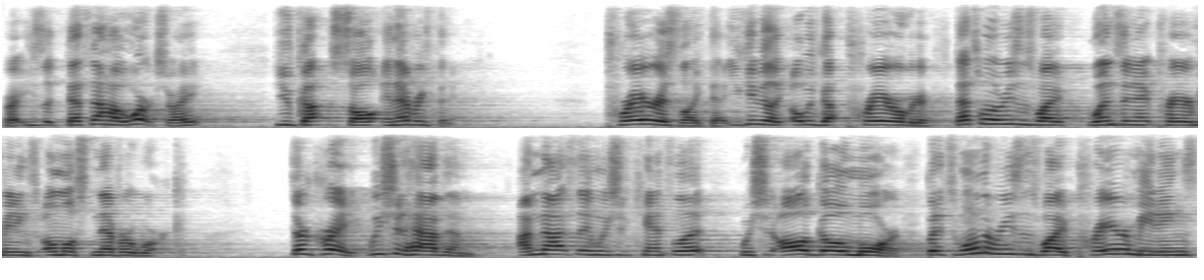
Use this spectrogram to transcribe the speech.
Right? He's like, That's not how it works, right? You've got salt in everything. Prayer is like that. You can't be like, oh, we've got prayer over here. That's one of the reasons why Wednesday night prayer meetings almost never work. They're great. We should have them. I'm not saying we should cancel it. We should all go more. But it's one of the reasons why prayer meetings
